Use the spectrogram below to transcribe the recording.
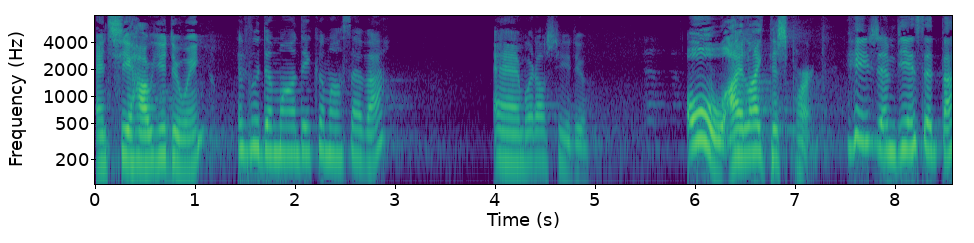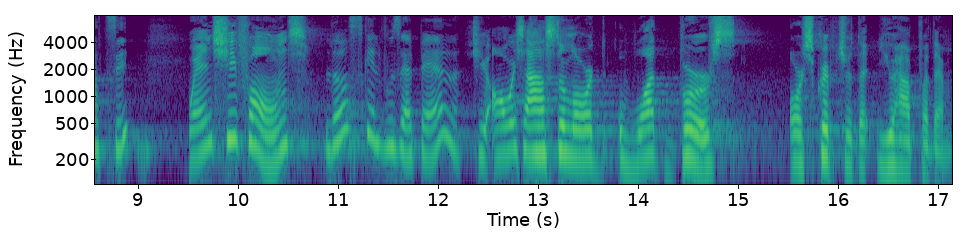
and see how you're doing. Elle vous demander comment ça va. And what else do you do? Oh, I like this part. Et j'aime bien cette partie. When she phones, Lorsqu'elle vous appelle, she always asks the Lord what verse or scripture that you have for them.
